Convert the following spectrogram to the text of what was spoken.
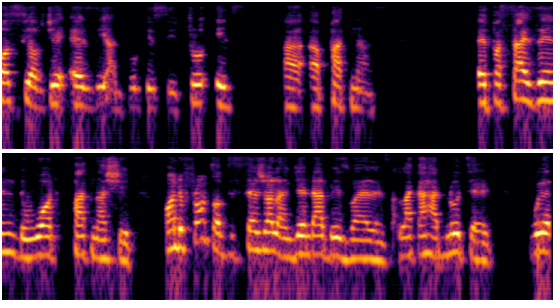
courtesy of JSD advocacy through its uh, uh, partners. emphasizing the word partnership. On the front of the sexual and gender-based violence, like I had noted, we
